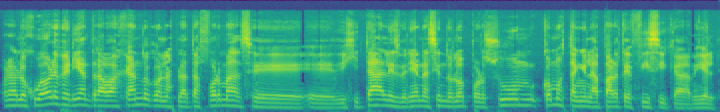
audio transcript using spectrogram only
Ahora, los jugadores venían trabajando con las plataformas eh, digitales, venían haciéndolo por Zoom. ¿Cómo están en la parte física, Miguel?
